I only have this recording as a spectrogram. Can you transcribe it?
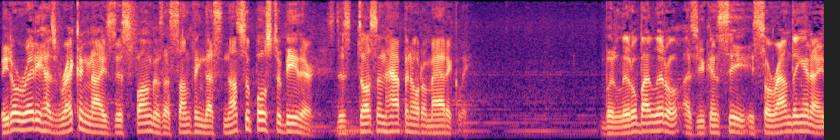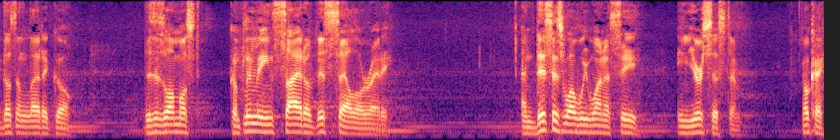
It already has recognized this fungus as something that's not supposed to be there. This doesn't happen automatically. But little by little, as you can see, it's surrounding it and it doesn't let it go. This is almost completely inside of this cell already. And this is what we want to see in your system. Okay.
